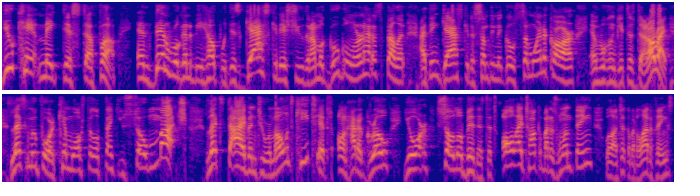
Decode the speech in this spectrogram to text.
you can't make this stuff up. And then we're going to be helped with this gasket issue that I'm going to Google, learn how to spell it. I think gasket is something that goes somewhere in a car, and we're going to get this done. All right, let's move forward. Kim Walsh Phillip, thank you so much. Let's dive into Ramon's key tips on how to grow your solo business. That's all I talk about is one thing. Well, I talk about a lot of things,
